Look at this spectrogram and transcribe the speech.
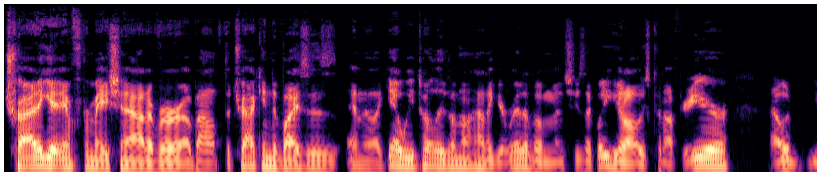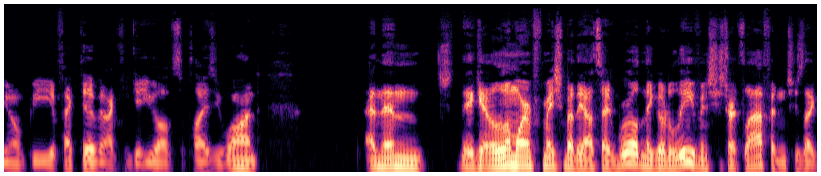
try to get information out of her about the tracking devices, and they're like, "Yeah, we totally don't know how to get rid of them." And she's like, "Well, you could always cut off your ear. That would, you know, be effective, and I can get you all the supplies you want." And then they get a little more information about the outside world, and they go to leave, and she starts laughing, and she's like,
